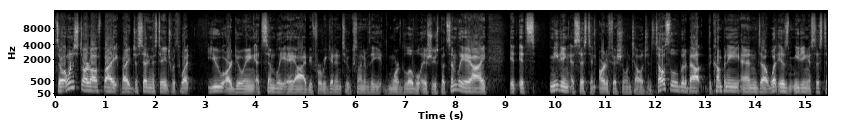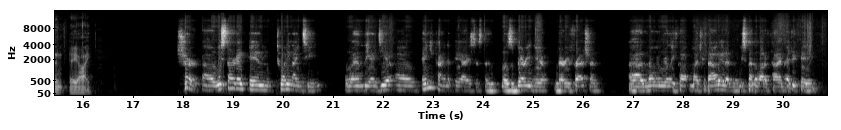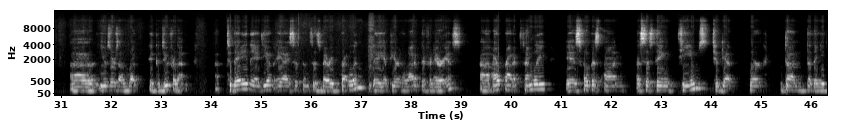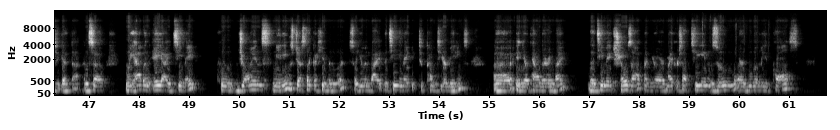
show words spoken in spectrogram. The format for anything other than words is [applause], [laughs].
So, I want to start off by, by just setting the stage with what you are doing at Sembly AI before we get into kind of the more global issues. But Sembly AI, it, it's Meeting Assistant Artificial Intelligence. Tell us a little bit about the company and uh, what is Meeting Assistant AI? Sure. Uh, we started in 2019 when the idea of any kind of AI assistant was very new, very fresh, and uh, no one really thought much about it. And we spent a lot of time educating uh, users on what it could do for them. Uh, today, the idea of AI assistants is very prevalent. They appear in a lot of different areas. Uh, our product Sembly is focused on assisting teams to get work done that they need to get done. And so we have an AI teammate who joins meetings just like a human would. So you invite the teammate to come to your meetings uh, in your calendar invite. The teammate shows up on your Microsoft Teams, Zoom, or Google Meet calls,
